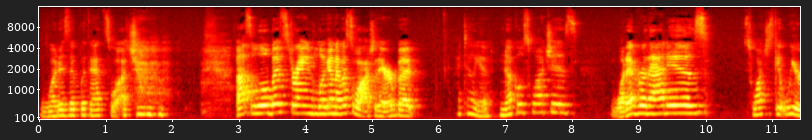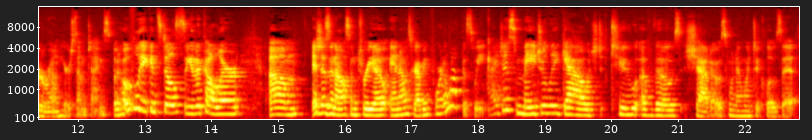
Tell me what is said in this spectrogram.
What is up with that swatch? That's a little bit strange looking of a swatch there, but I tell you, knuckle swatches, whatever that is, swatches get weird around here sometimes, but hopefully you can still see the color. Um, it's just an awesome trio and I was grabbing for it a lot this week. I just majorly gouged two of those shadows when I went to close it.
